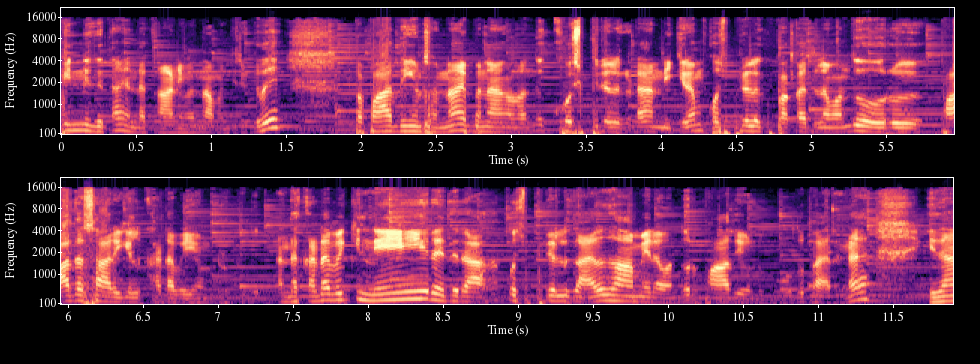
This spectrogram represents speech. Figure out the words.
பின்னுக்கு தான் இந்த காணி வந்து அமைஞ்சிருக்குது. இப்போ பார்த்தீங்கன்னு சொன்னால் இப்போ நாங்கள் வந்து ஹாஸ்பிட்டலுக்கு தான் நிற்கிறோம் ஹாஸ்பிட்டலுக்கு பக்கத்தில் வந்து ஒரு பாதசாரிகள் கடவை ஒன்று இருக்குது. அந்த கடவைக்கு நேர் எதிராக ஹாஸ்பிட்டலுக்கு அருகாமையில் வந்து ஒரு பாதை ஒன்று போகுது பாருங்கள் இதான்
